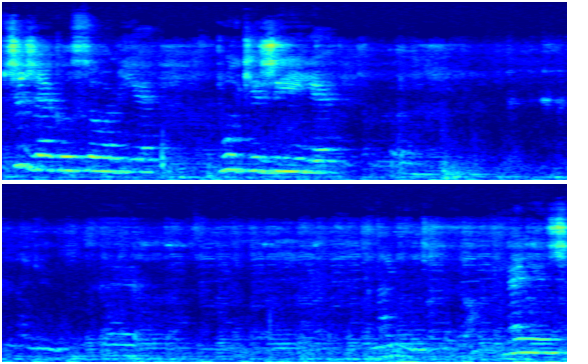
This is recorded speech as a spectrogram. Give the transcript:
Чуже сов'є буки жиє. На ніч...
